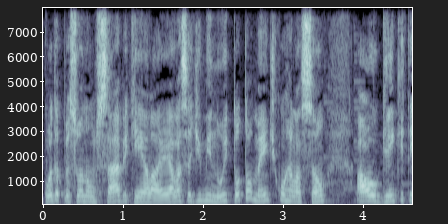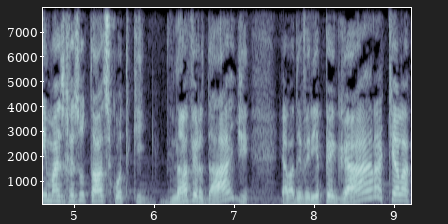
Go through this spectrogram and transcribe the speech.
quando a pessoa não sabe quem ela é, ela se diminui totalmente com relação a alguém que tem mais resultados, quanto que na verdade ela deveria pegar aquela,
